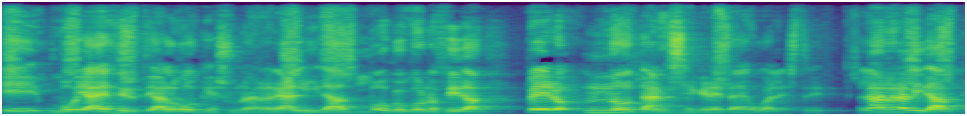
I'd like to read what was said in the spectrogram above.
y voy a decirte algo que es una realidad poco conocida, pero no tan secreta en Wall Street. La realidad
